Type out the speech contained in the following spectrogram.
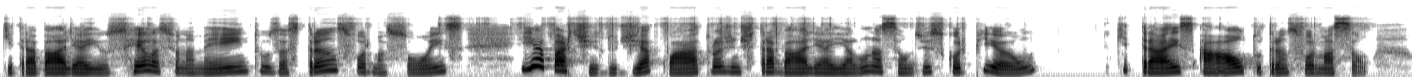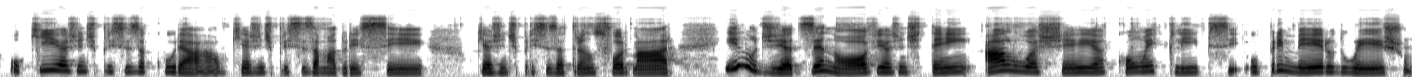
que trabalha aí os relacionamentos, as transformações, e a partir do dia 4, a gente trabalha aí a alunação de Escorpião, que traz a autotransformação o que a gente precisa curar, o que a gente precisa amadurecer, o que a gente precisa transformar. E no dia 19, a gente tem a lua cheia com eclipse, o primeiro do eixo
